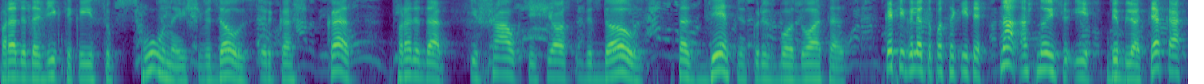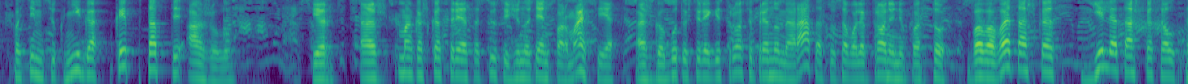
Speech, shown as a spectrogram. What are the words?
pradeda vykti, kai jis supūna iš vidaus ir kažkas pradeda išaukti iš jos vidaus, tas dėsnis, kuris buvo duotas. Kaip jį galėtų pasakyti, na, aš nueisiu į biblioteką, pasimsiu knygą, kaip tapti ažulu. Ir aš, man kažkas turės atsiųsti žinutę informaciją, aš galbūt užsiregistruosiu prenumeratą su savo elektroniniu paštu www.gilė.lt.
